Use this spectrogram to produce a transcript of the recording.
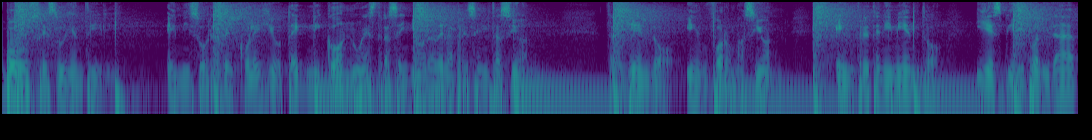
Voz Estudiantil, emisora del Colegio Técnico Nuestra Señora de la Presentación, trayendo información, entretenimiento y espiritualidad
